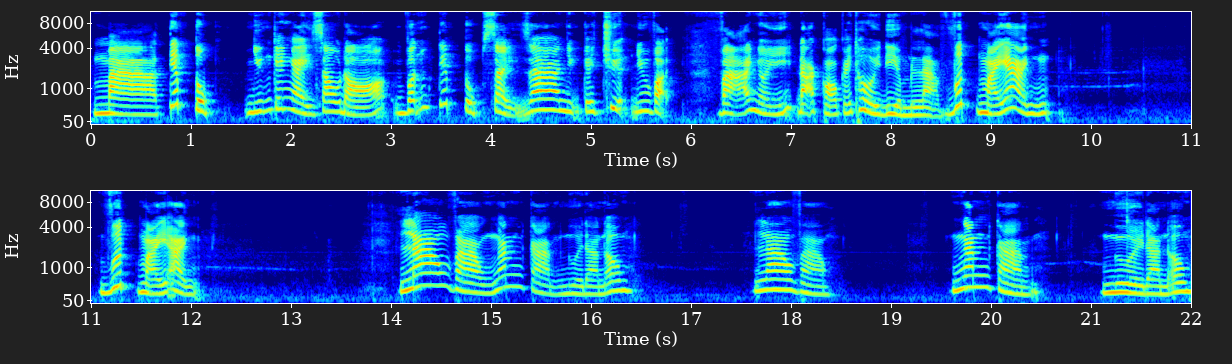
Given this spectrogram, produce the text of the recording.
Mà tiếp tục những cái ngày sau đó vẫn tiếp tục xảy ra những cái chuyện như vậy. Và anh ấy đã có cái thời điểm là vứt máy ảnh. Vứt máy ảnh. Lao vào ngăn cản người đàn ông Lao vào Ngăn cản người đàn ông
